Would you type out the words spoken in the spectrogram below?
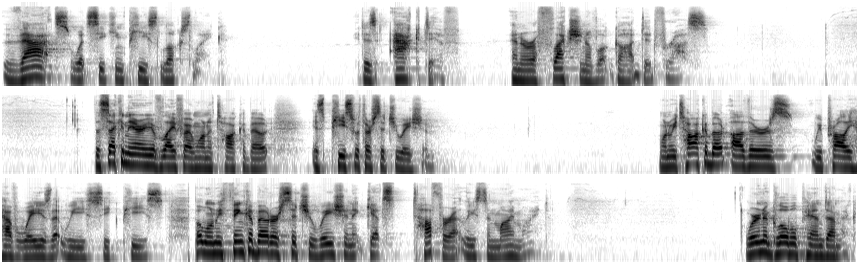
That's what seeking peace looks like. Is active and a reflection of what God did for us. The second area of life I want to talk about is peace with our situation. When we talk about others, we probably have ways that we seek peace. But when we think about our situation, it gets tougher, at least in my mind. We're in a global pandemic.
